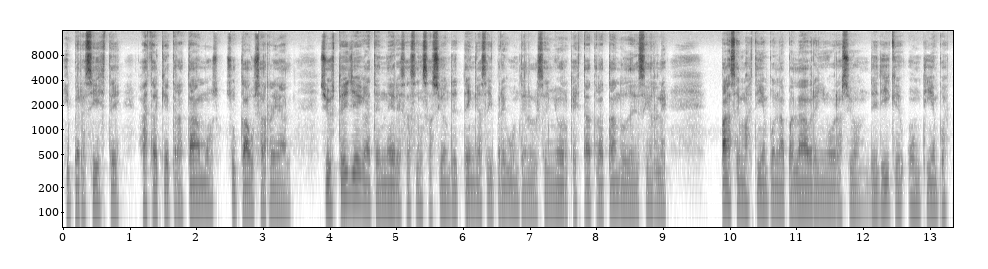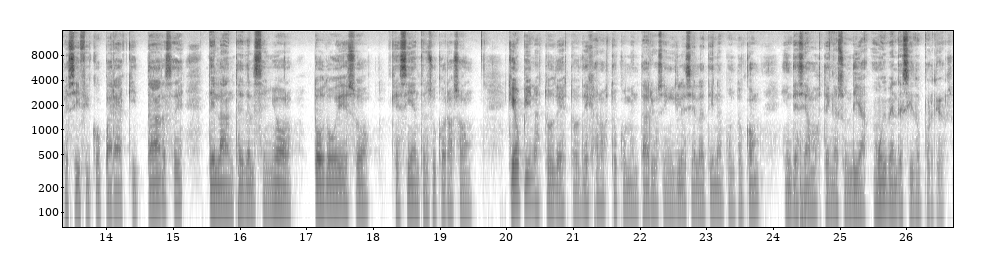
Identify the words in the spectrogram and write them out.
y persiste hasta que tratamos su causa real. Si usted llega a tener esa sensación, deténgase y pregúntele al Señor que está tratando de decirle, pase más tiempo en la palabra y en oración, dedique un tiempo específico para quitarse delante del Señor todo eso que siente en su corazón. ¿Qué opinas tú de esto? Déjanos tus comentarios en iglesialatina.com y deseamos tengas un día muy bendecido por Dios.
